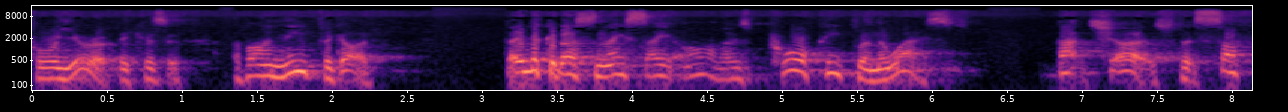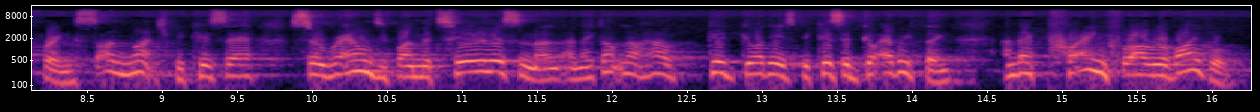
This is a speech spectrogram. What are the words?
for Europe because of, our need for God. They look at us and they say, Oh, those poor people in the West. That church that's suffering so much because they're surrounded by materialism and, and they don't know how good God is because they've got everything. And they're praying for our revival.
